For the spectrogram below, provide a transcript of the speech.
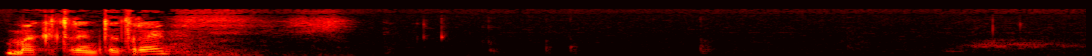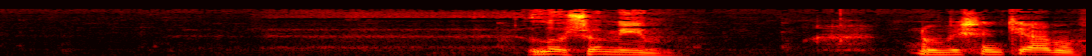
Mach 33 Non vi sentiamo.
